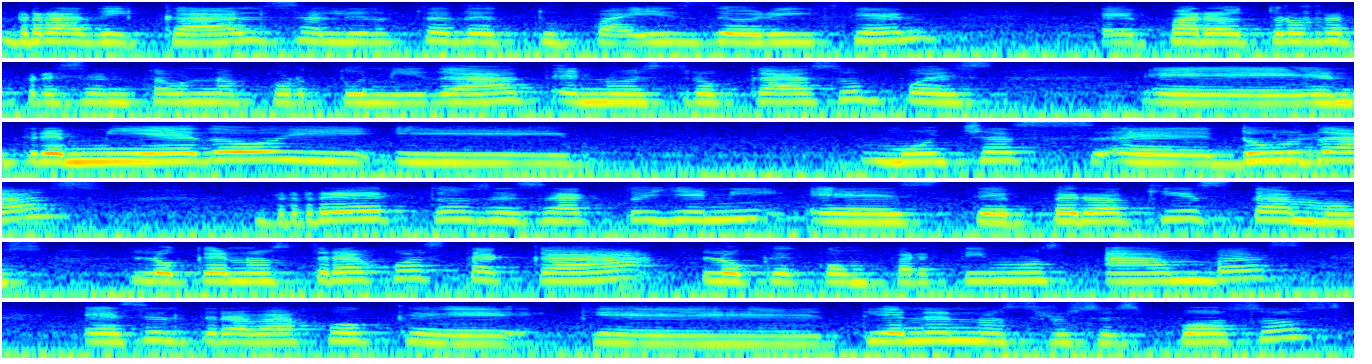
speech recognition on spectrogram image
radical salirte de tu país de origen, eh, para otros representa una oportunidad. En nuestro caso, pues, eh, entre miedo y, muchas eh, dudas, retos, exacto, Jenny, este, pero aquí estamos. Lo que nos trajo hasta acá, lo que compartimos ambas, es el trabajo que, que tienen nuestros esposos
